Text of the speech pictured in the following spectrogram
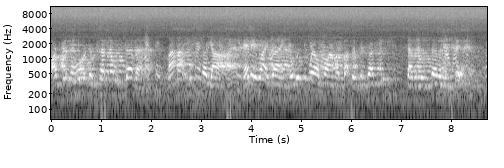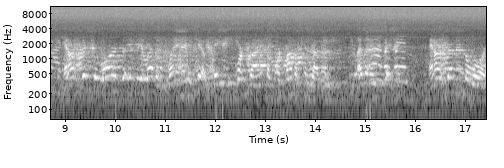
Our fifth award is 707, Lama Isaya, and Jamie Wright riding for Wishingwell Farm of Butler, Kentucky, 707 is fifth. And our sixth award is the 11, playing in Chip, Casey Sports riding from Fort Thomas, Kentucky, 11 and 6. And our seventh award,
